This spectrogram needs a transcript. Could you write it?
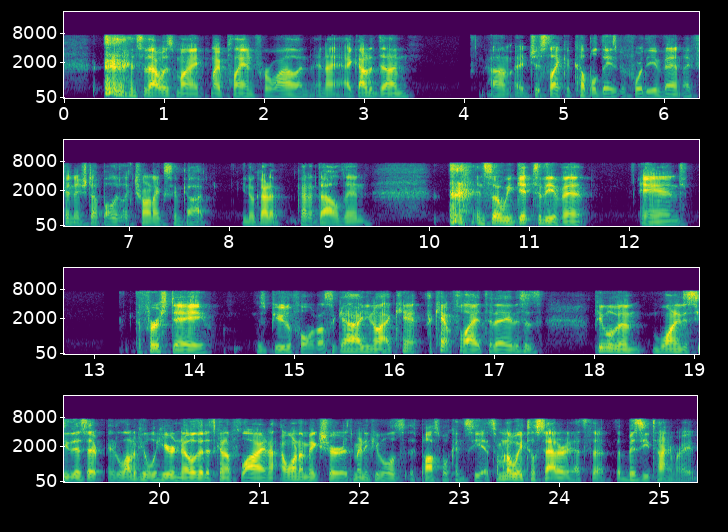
and so that was my my plan for a while, and, and I, I got it done. Um, just like a couple days before the event, I finished up all the electronics and got you know got it got it dialed in. and so we get to the event, and the first day was beautiful. And I was like, yeah, you know, I can't I can't fly it today. This is people have been wanting to see this. A lot of people here know that it's going to fly, and I want to make sure as many people as, as, possible can see it. So I'm going to wait till Saturday. That's the, the busy time, right?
